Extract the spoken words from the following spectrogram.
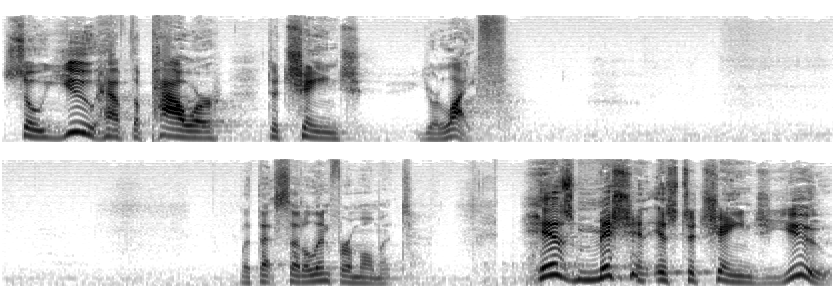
so you have the power to change your life. Let that settle in for a moment. His mission is to change you.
